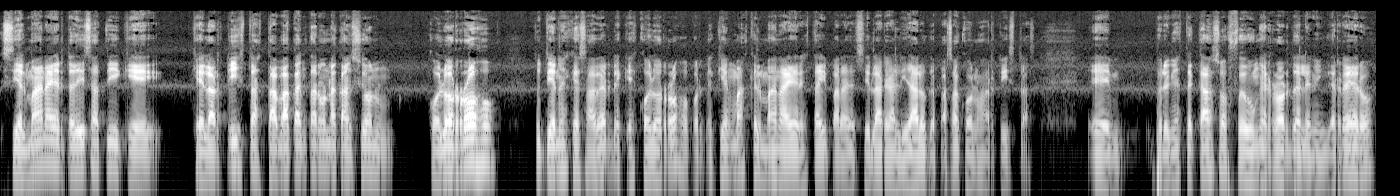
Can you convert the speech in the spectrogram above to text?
si el manager te dice a ti que, el artista está, va a cantar una canción color rojo, tú tienes que saber de qué es color rojo, porque quién más que el manager está ahí para decir la realidad, lo que pasa con los artistas. Eh, pero en este caso fue un error de Lenin Guerrero,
